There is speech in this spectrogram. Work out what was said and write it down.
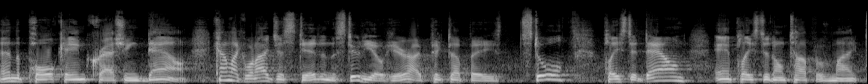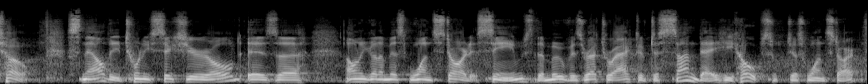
and the pole came crashing down. Kind of like what I just did in the studio here. I picked up a stool, placed it down, and placed it on top of my toe. Snell, the 26 year old, is uh, only going to miss one start, it seems. The move is retroactive to Sunday. He hopes just one start.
